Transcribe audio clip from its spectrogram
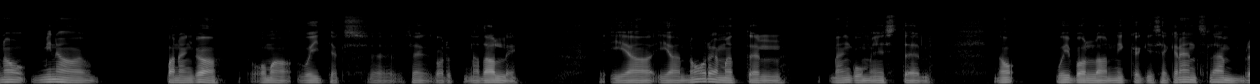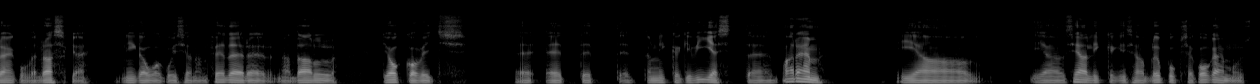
no mina panen ka oma võitjaks äh, seekord Nadali. ja, ja noorematel mängumeestel, no võib-olla on ikkagi see Grand Slam praegu veel raske, niikaua kui seal on Federer, Nadal, Djokovic, e, et, et, et on ikkagi viiest äh, parem ja ja seal ikkagi saab lõpuks see kogemus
